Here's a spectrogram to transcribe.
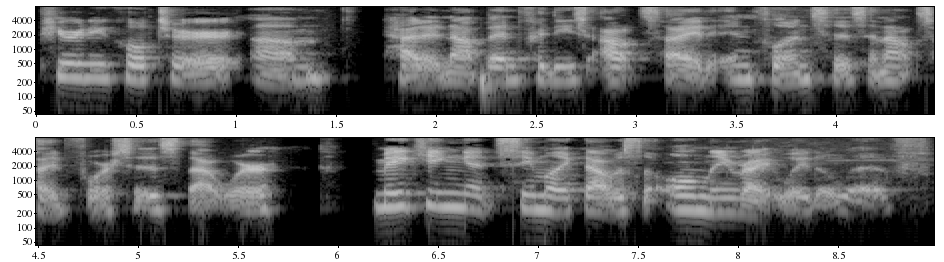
purity culture um, had it not been for these outside influences and outside forces that were making it seem like that was the only right way to live.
